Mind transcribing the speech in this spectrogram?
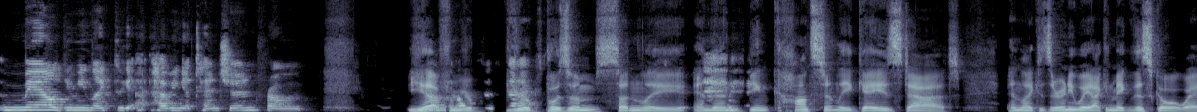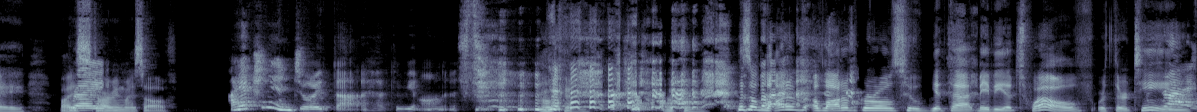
male, do you mean like to get having attention from Yeah, From from your your bosom suddenly, and then being constantly gazed at, and like, is there any way I can make this go away by Right. starving myself? I actually enjoyed that. I have to be honest. Okay. Okay. Because a lot of a lot of girls who get that maybe at twelve or thirteen, right.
